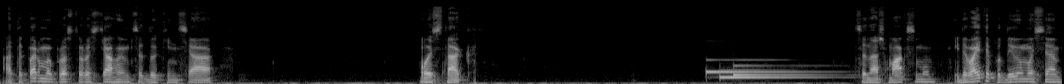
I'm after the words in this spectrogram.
А тепер ми просто розтягуємо це до кінця. Ось так. Це наш максимум. І давайте подивимося.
